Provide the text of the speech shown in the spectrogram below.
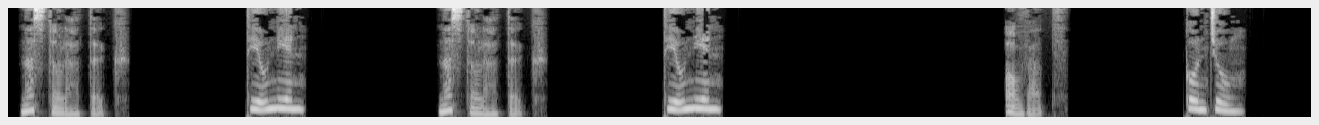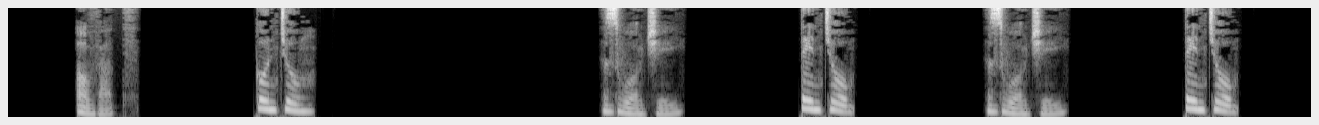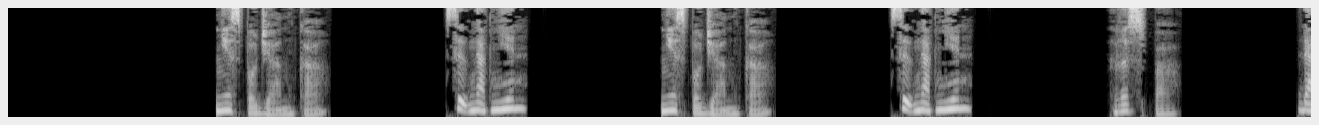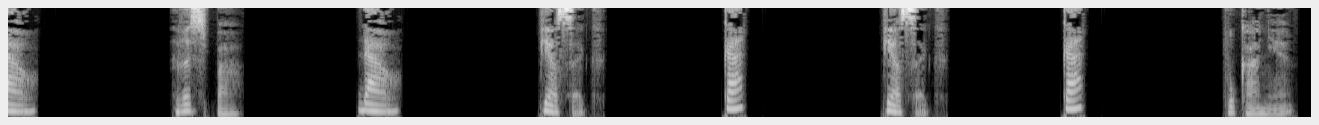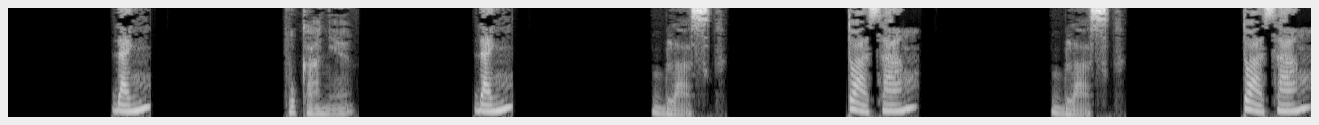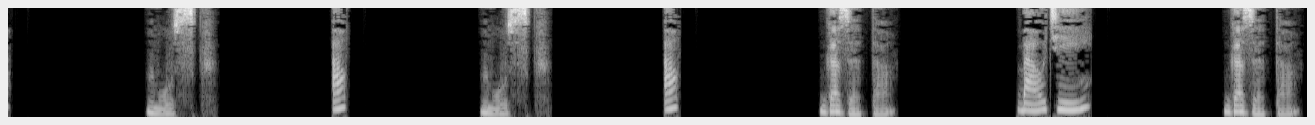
Nastolatek. Thiếu niên. Nastolatek. Thiếu niên. Owad. Côn trùng. Owad. Côn trùng. Złodziej. Tên trộm. Złodziej. Tên trộm. Niespodzianka. Sự ngạc nhiên. Niespodzianka. Sự ngạc nhiên. Wyspa. Đào. Wyspa. Đào. Piasek. Cát. Piasek. Cát. Pukanie. Đánh. Pukanie. Đánh. Blask. Tỏa sáng. Blask. Tỏa sáng. Mózg. Óc. Mózg. Óc. Gazeta. Báo chí. Gazeta.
